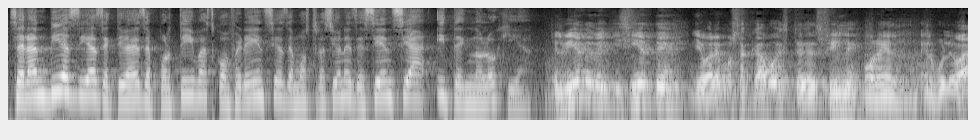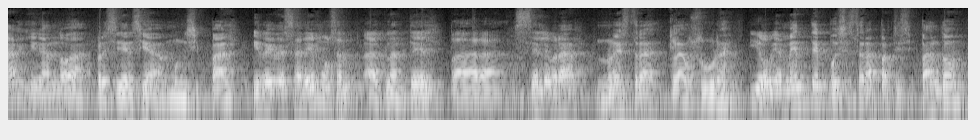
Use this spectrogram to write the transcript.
serán 10 días de actividades deportivas, conferencias, demostraciones de ciencia y tecnología. El viernes 27 llevaremos a cabo este desfile por el, el Boulevard, llegando a Presidencia Municipal. Y regresaremos al, al, plantel para celebrar nuestra clausura. Y obviamente, pues estará participando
